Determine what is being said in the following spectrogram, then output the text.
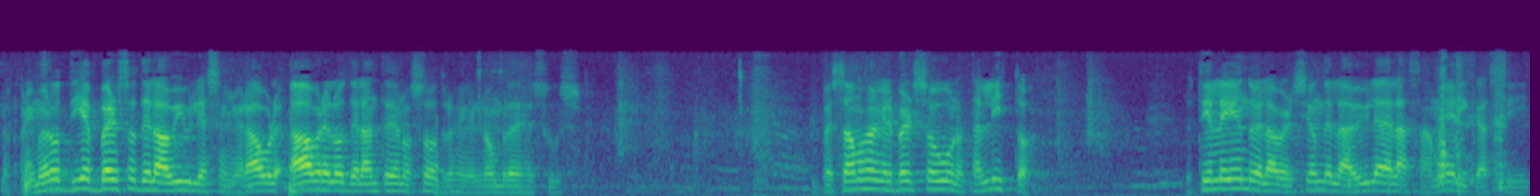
Los primeros 10 versos de la Biblia, Señor, ábre- ábrelos delante de nosotros en el nombre de Jesús. Empezamos en el verso 1. ¿Están listos? Estoy leyendo de la versión de la Biblia de las Américas. Y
